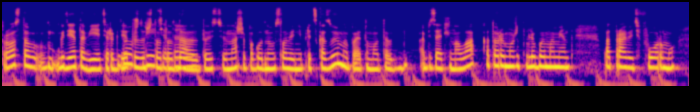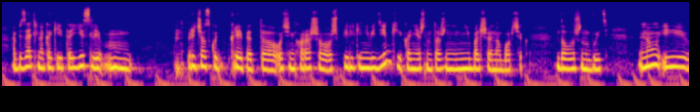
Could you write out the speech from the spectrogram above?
просто где-то ветер, где-то что-то, да. да, то есть наши погодные условия непредсказуемы, поэтому это обязательно лак, который может в любой момент подправить форму, обязательно какие-то, если прическу крепят э, очень хорошо шпильки-невидимки, конечно, тоже небольшой наборчик должен быть. Ну и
